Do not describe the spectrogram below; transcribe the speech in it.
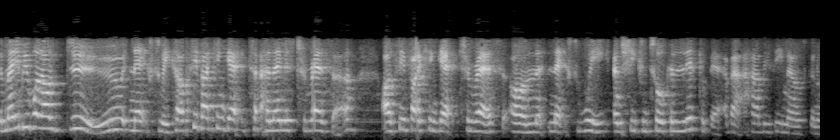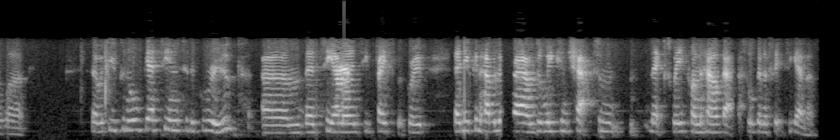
So maybe what I'll do next week, I'll see if I can get, her name is Teresa, I'll see if I can get Therese on next week and she can talk a little bit about how these emails are going to work. So if you can all get into the group, um, the TR90 Facebook group, then you can have a look around and we can chat to next week on how that's all going to fit together.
